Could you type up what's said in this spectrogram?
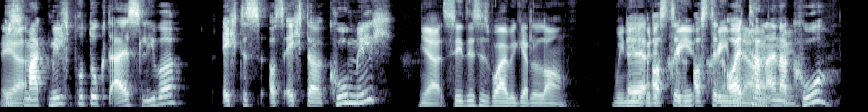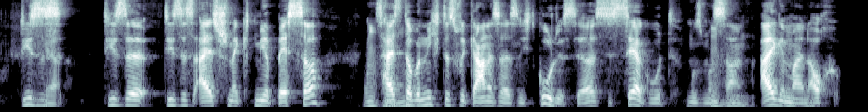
Ich yeah. mag Milchprodukteis lieber echtes, aus echter Kuhmilch. Yeah, see, this is why we get along. We need äh, aus, den, cream, aus den Eutern einer Kuh. Dieses, yeah. diese, dieses Eis schmeckt mir besser. Das mhm. heißt aber nicht, dass veganes Eis nicht gut ist. Ja? Es ist sehr gut, muss man mhm. sagen. Allgemein, mhm. auch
